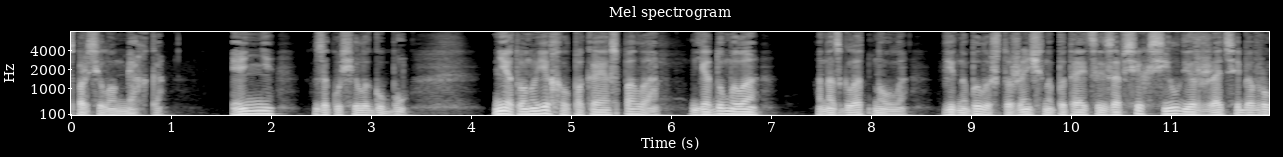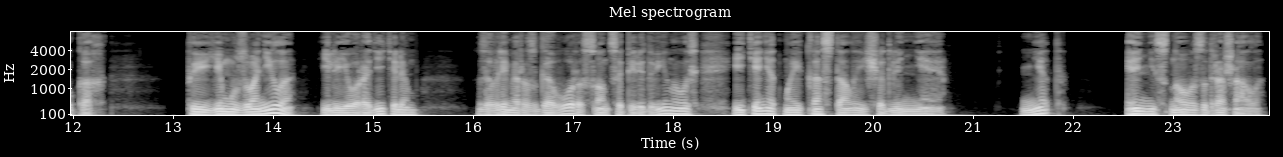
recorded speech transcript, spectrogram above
спросил он мягко. Энни закусила губу. «Нет, он уехал, пока я спала. Я думала...» Она сглотнула. Видно было, что женщина пытается изо всех сил держать себя в руках. «Ты ему звонила? Или его родителям?» За время разговора солнце передвинулось, и тень от маяка стала еще длиннее. «Нет». Энни снова задрожала.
